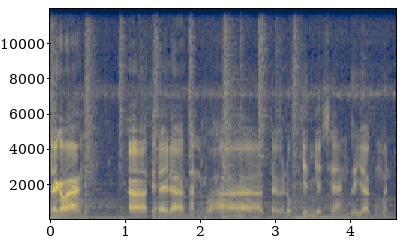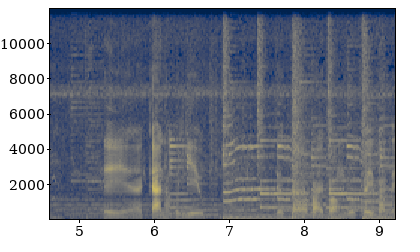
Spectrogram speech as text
Đây các bạn. À, thì đây là thành quả từ lúc 9 giờ sáng tới giờ của mình. Thì à, cá nó không có nhiều. Được à, vài con rô phi và mè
